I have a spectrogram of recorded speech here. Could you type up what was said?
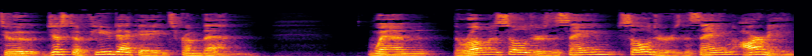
to just a few decades from then when the Roman soldiers, the same soldiers, the same army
